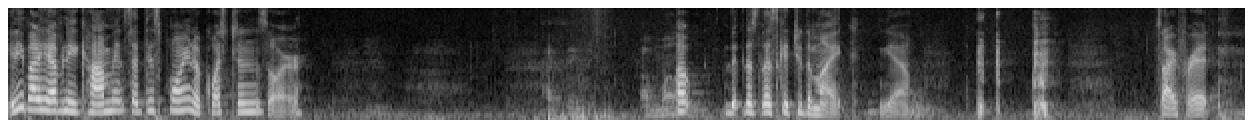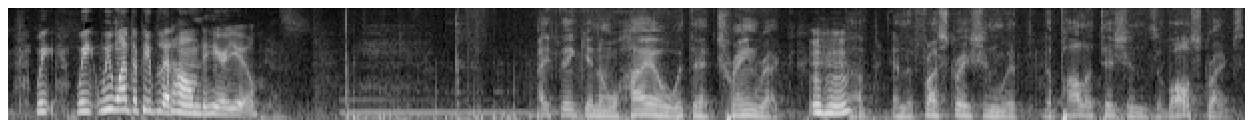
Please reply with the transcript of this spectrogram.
Anybody have any comments at this point or questions or? I think among. Oh, th- let's, let's get you the mic. Yeah. Sorry, Fred. We, we, we want the people at home to hear you. I think in Ohio with that train wreck Mm-hmm. um, and the frustration with the politicians of all stripes,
